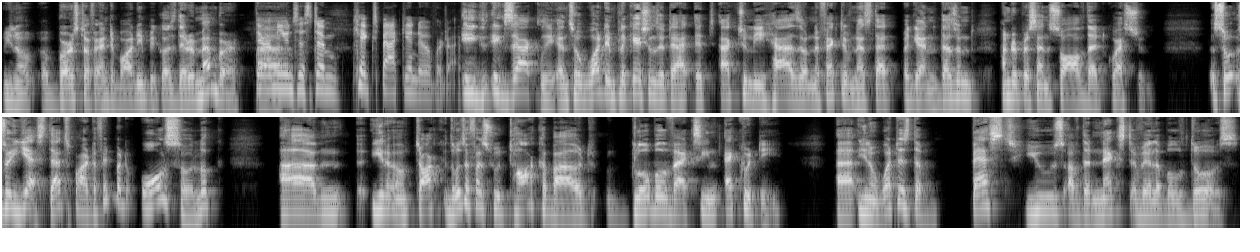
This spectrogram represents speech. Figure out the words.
you know, a burst of antibody because they remember. Their uh, immune system kicks back into overdrive. E- exactly. And so what implications it, it actually has on effectiveness that again doesn't 100% solve that question. So, so yes, that's part of it. But also look, um, you know, talk, those of us who talk about global vaccine equity, uh, you know, what is the best use of the next available dose?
